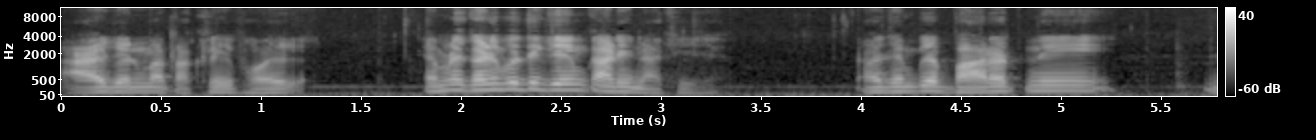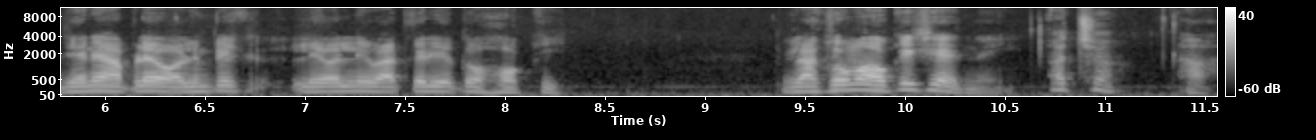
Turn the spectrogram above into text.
આયોજનમાં તકલીફ હોય. એમણે ઘણી બધી ગેમ કાઢી નાખી છે. હવે જેમ કે ભારતની જેને આપણે ઓલિમ્પિક લેવલની વાત કરીએ તો હોકી. ગ્લાસ્ગોમાં હોકી છે જ નહીં. અચ્છા. હા.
